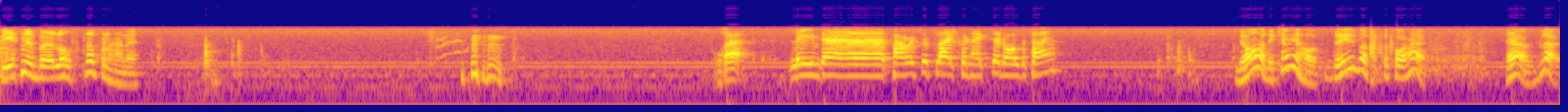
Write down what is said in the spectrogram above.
Benen börjar lossna på den här nu. Uh, leave the power supply connected all the time. Ja, det kan vi ha. Det är ju bara att sätta på här. Jävlar.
